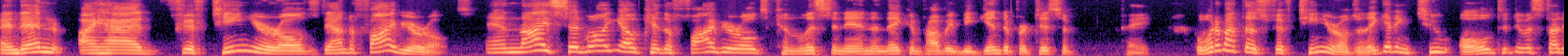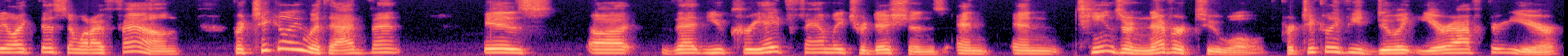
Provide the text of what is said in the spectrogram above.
And then I had 15 year olds down to five year olds. And I said, well, yeah, okay, the five year olds can listen in and they can probably begin to participate. But what about those 15 year olds? Are they getting too old to do a study like this? And what I found, particularly with Advent, is uh, that you create family traditions and, and teens are never too old, particularly if you do it year after year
